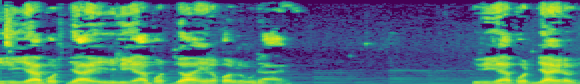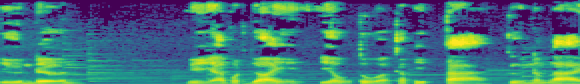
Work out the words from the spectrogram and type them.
อิริยาบถใหญ่ อิริยาบถย่อยเราก็รู้ได้ อิริยาบถใหญ่เรายืนเดิน อิริยาบถย่อยเอี่ยวตัวกระพริบตา กืนน้ำลาย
